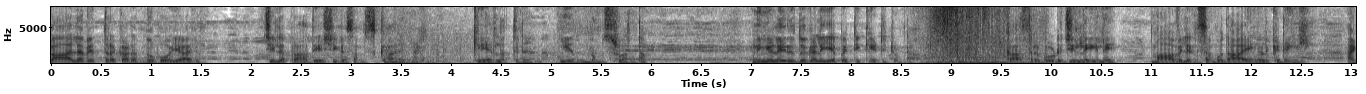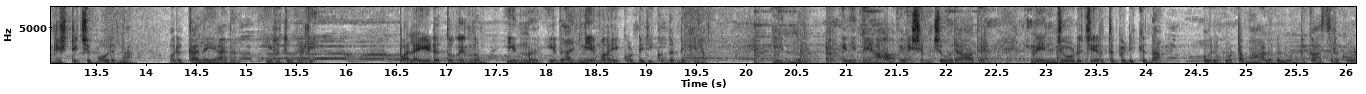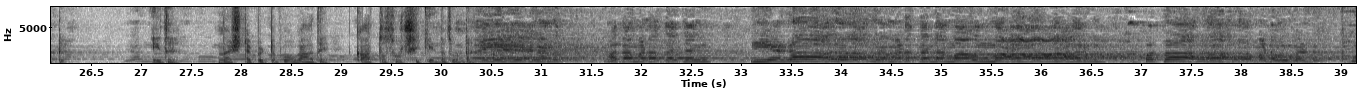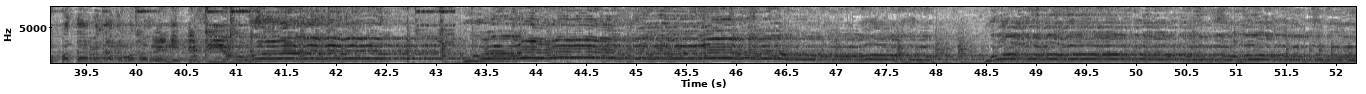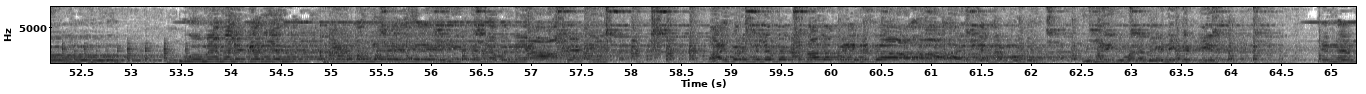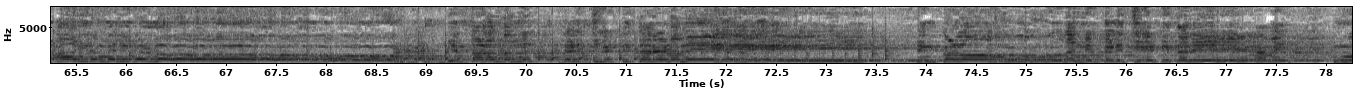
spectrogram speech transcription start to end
കാലം എത്ര കടന്നുപോയാലും ചില പ്രാദേശിക സംസ്കാരങ്ങൾ കേരളത്തിന് എന്നും സ്വന്തം. നിങ്ങൾ എരുതുകളിയെ പറ്റി കേട്ടിട്ടുണ്ട്? കാസർഗോഡ് ജില്ലയിലെ മാവിലൻ സമുദായങ്ങൾക്കിടയിൽ അനുഷ്ഠിച്ചു പോരുന്ന ഒരു കലയാണ് എരുതുകളി. പലയിടത്തു നിന്നും ഇന്ന് ഇത് അന്യമായി കൊണ്ടിരിക്കുന്നുണ്ടെങ്കിലും ഇന്നും ഇതിന്റെ ആവേശം ചോരാതെ നെഞ്ചോട് ചേർത്ത് പിടിക്കുന്ന ഒരു കൂട്ടം ആളുകളുണ്ട് കാസർഗോട്ട്. ഇത് നഷ്ടപ്പെട്ടു പോകാതെ കാത്തു സൂക്ഷിക്കേണ്ടതുണ്ട്. മുപ്പത്താറാം തലമുറ വേണി കെട്ടിയോ? പറമ്പിലെന്ന കണ്ണാല പെരുകാരിയെന്നു നീരിക്ക് മന വേണിക്കെട്ടി എന്നെ ആയിരം കലികളോ എൻ തളം തന്നിൽ തെളിച്ചു കെട്ടിത്തരണമേ. എൻ കൊള്ളോ തന്നിൽ തെളിച്ചു കെട്ടിത്തരണമേ. ഓ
